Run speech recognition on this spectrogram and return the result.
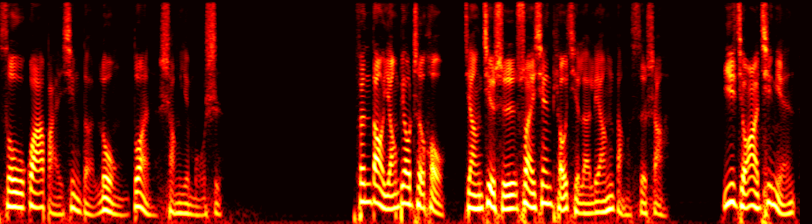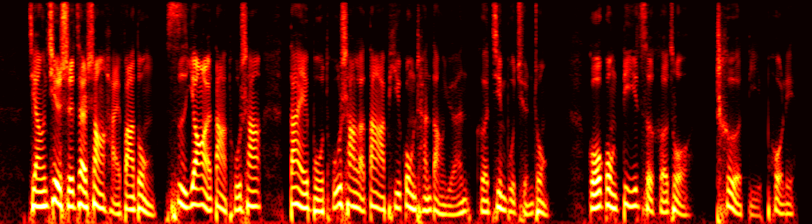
搜刮百姓的垄断商业模式。分道扬镳之后，蒋介石率先挑起了两党厮杀。一九二七年。蒋介石在上海发动“四幺二”大屠杀，逮捕屠杀了大批共产党员和进步群众，国共第一次合作彻底破裂。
